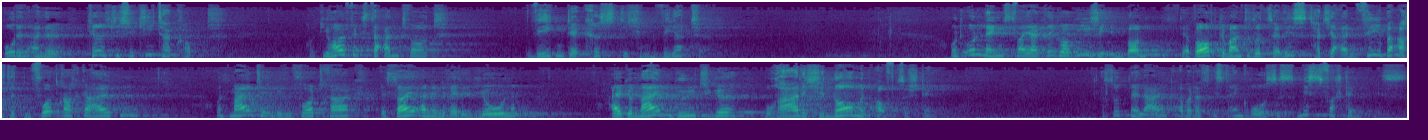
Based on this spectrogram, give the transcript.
oder in eine kirchliche Kita kommt. Die häufigste Antwort, wegen der christlichen Werte. Und unlängst war ja Gregor Gysi in Bonn, der wortgewandte Sozialist, hat ja einen vielbeachteten Vortrag gehalten und meinte in diesem Vortrag, es sei an den Religionen allgemeingültige moralische Normen aufzustellen. Es tut mir leid, aber das ist ein großes Missverständnis.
